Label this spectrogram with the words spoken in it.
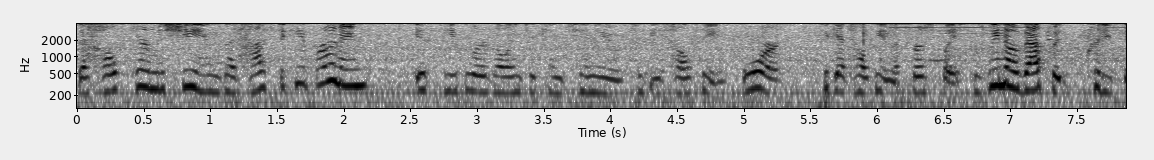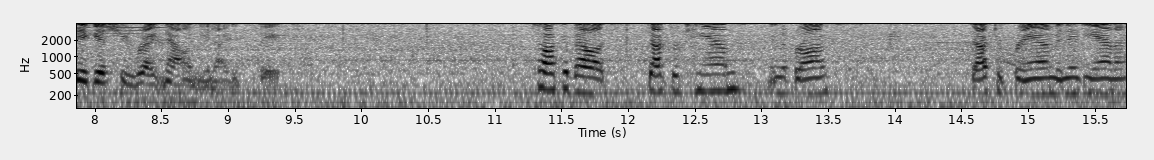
the healthcare machine that has to keep running if people are going to continue to be healthy or to get healthy in the first place, because we know that's a pretty big issue right now in the United States. Talk about Dr. Tam in the Bronx, Dr. Graham in Indiana,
